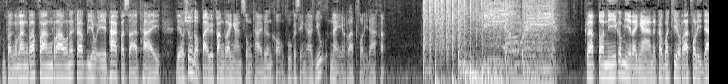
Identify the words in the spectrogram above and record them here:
คุณฟังกำลังรับฟังเรานะครับ VOA ภาคภาษาไทย เดี๋ยวช่วงต่อไปไปฟังรายงานส่งท้ายเรื่องของผู้เกษียณอายุในรัฐฟลอริดาครับ ครับตอนนี้ก็มีรายงานนะครับว่าที่รัฐฟลอริดา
